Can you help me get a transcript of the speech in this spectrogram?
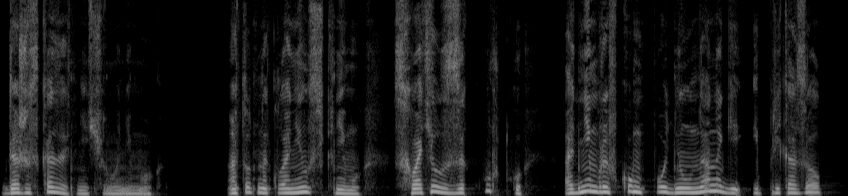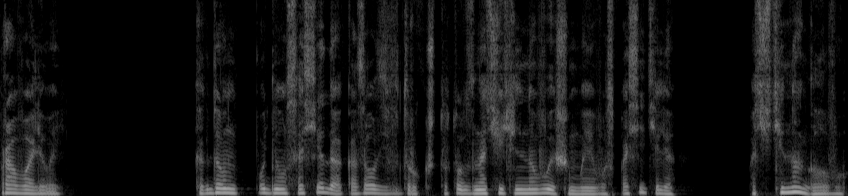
даже сказать ничего не мог. А тот наклонился к нему, схватил за куртку, одним рывком поднял на ноги и приказал «проваливай». Когда он поднял соседа, оказалось вдруг, что тот значительно выше моего спасителя — Почти на голову.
